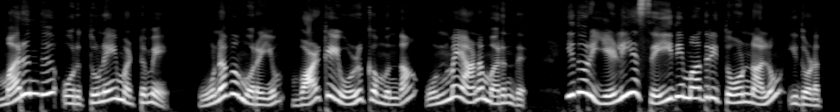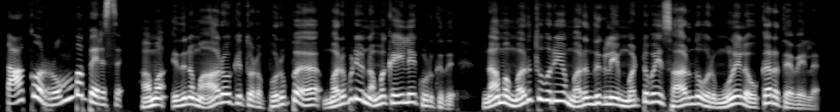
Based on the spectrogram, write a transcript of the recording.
மருந்து ஒரு துணை மட்டுமே. உணவு முறையும் வாழ்க்கை ஒழுக்கமும் தான் உண்மையான மருந்து. இது ஒரு எளிய செய்தி மாதிரி தோணினாலும் இதோட தாக்கம் ரொம்ப பெருசு. ஆமா இது நம்ம ஆரோக்கியத்தோட பொறுப்பை மறுபடியும் நம்ம கையிலே கொடுக்குது. நாம மருத்துவரையும் மருந்துகளையும் மட்டுமே சார்ந்து ஒரு மூலையில உட்கார தேவையில்லை.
